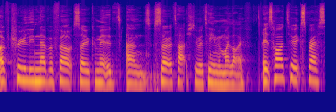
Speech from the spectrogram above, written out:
I've truly never felt so committed and so attached to a team in my life it's hard to express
